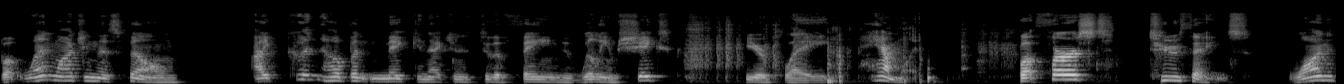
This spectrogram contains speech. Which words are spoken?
But when watching this film, I couldn't help but make connections to the famed William Shakespeare play Hamlet. But first, two things. One,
